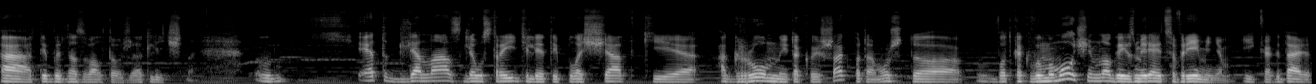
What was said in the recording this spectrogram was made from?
А, ты бы назвал тоже, отлично. Это для нас, для устроителей этой площадки, огромный такой шаг, потому что вот как в ММО очень много измеряется временем, и когда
